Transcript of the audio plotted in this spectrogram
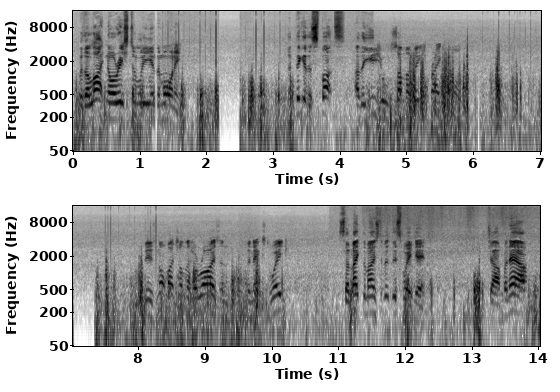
with a light nor'easterly in the morning. The bigger the spots are the usual summer beach break horns. There's not much on the horizon for next week, so make the most of it this weekend. Ciao for now.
